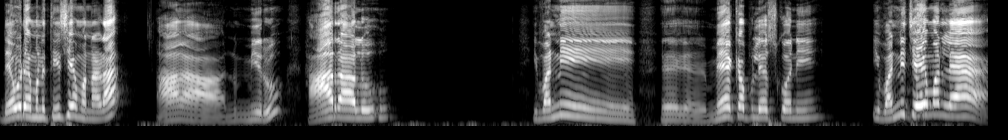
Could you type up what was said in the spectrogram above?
దేవుడు ఏమైనా తీసేయమన్నాడా మీరు హారాలు ఇవన్నీ మేకప్లు వేసుకొని ఇవన్నీ చేయమనిలే.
